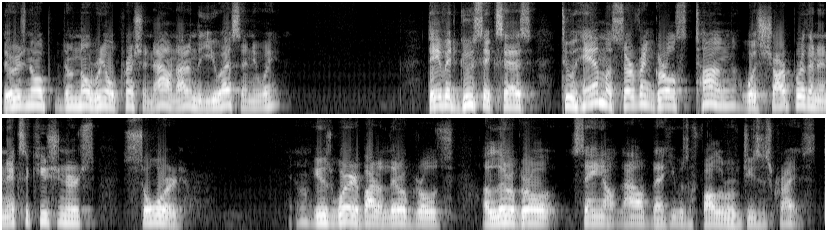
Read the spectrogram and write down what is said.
There is no, no real oppression now, not in the U.S. anyway. David Guzik says, To him, a servant girl's tongue was sharper than an executioner's sword. You know, he was worried about a little girl's a little girl saying out loud that he was a follower of Jesus Christ.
